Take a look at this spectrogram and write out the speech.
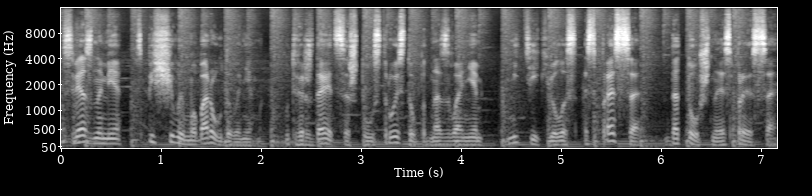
связанными с пищевым оборудованием. Утверждается, что устройство под названием Meticulous Espresso, дотошный эспрессо,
